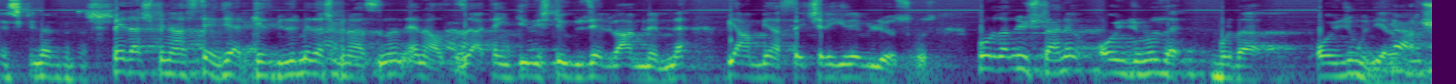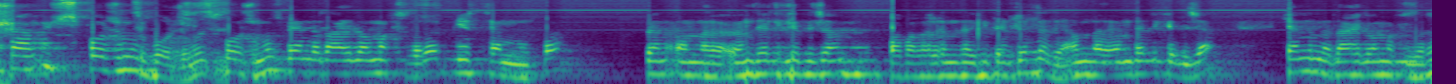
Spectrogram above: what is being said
Eskiler bilir. Medaş binası deyince herkes bilir. Medaş binasının en altı zaten girişte güzel bir amblemle bir ambiyansla içeri girebiliyorsunuz. Buradan 3 tane oyuncumuz da burada oyuncu mu diyelim Yani artık? şu an 3 sporcumuz, Sporcumuz. iki sporcumuz ben de dahil olmak üzere 1 Temmuz'da ben onlara önderlik edeceğim. Babalar önder gider derler ya onlara önderlik edeceğim. Kendim de dahil olmak üzere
